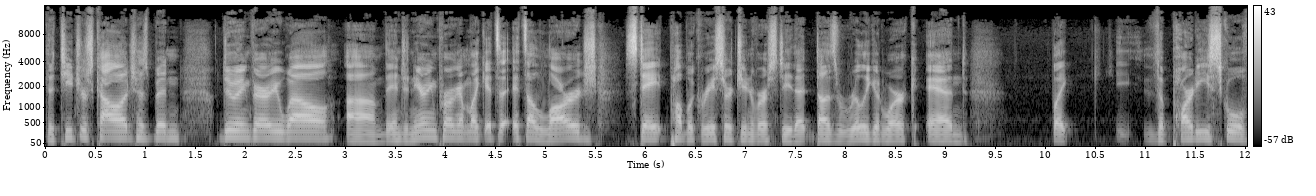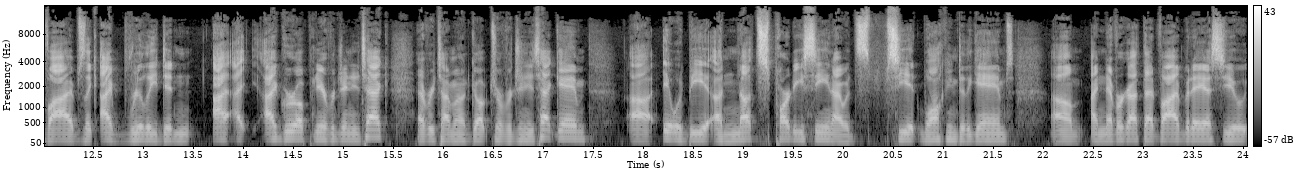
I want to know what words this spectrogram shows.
the Teachers College has been doing very well. Um, the engineering program, like it's a it's a large state public research university that does really good work and like the party school vibes like i really didn't I, I i grew up near virginia tech every time i would go up to a virginia tech game uh, it would be a nuts party scene i would see it walking to the games um, i never got that vibe at asu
